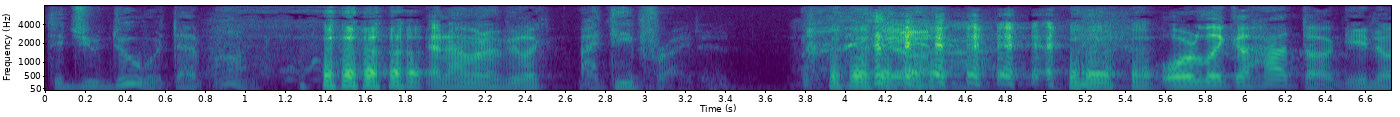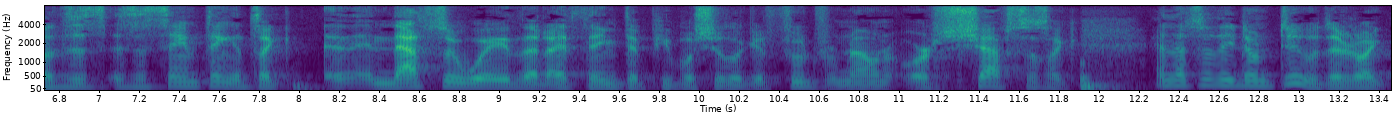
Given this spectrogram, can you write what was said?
did you do with that bun?" and I'm gonna be like, "I deep fried it." or like a hot dog, you know, this is the same thing. It's like, and- and that's the way that I think that people should look at food from now on, or chefs. It's like, and that's what they don't do. They're like,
